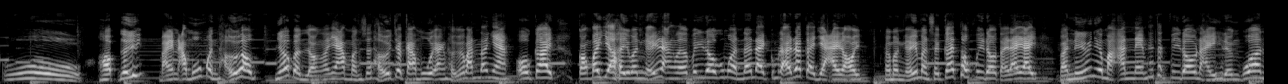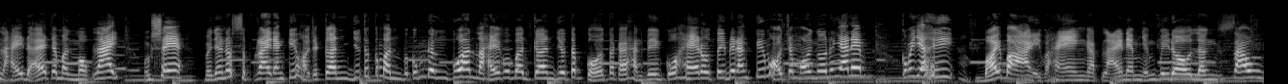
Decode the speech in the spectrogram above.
Ồ, hợp lý. Bạn nào muốn mình thử không? Nhớ bình luận nha Mình sẽ thử cho Camui ăn thử cái bánh đó nha. Ok, còn bây giờ thì mình nghĩ rằng là video của mình đến đây cũng đã rất là dài rồi. Thì mình nghĩ mình sẽ kết thúc video tại đây đây. Và nếu như mà anh em thấy thích video này thì đừng quên là hãy để cho mình một like, một share Và nhớ nút subscribe đăng ký họ cho kênh youtube của mình. Và cũng đừng quên là hãy qua bên kênh youtube của tất cả thành viên của Hero Team để đăng ký họ cho mọi người nữa nha anh em. Còn bây giờ thì bye bye và hẹn gặp lại anh em những video lần sau.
